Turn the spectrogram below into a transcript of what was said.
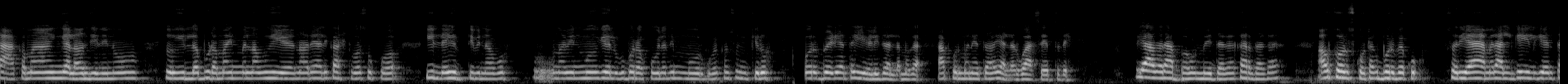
ಯಾಕಮ್ಮ ಹಿಂಗೆಲ್ಲ ಅಂದಿ ನೀನು? ಇಲ್ಲ ಬಿಡಮ್ಮ, ಇನ್ಮೇಲೆ ನಾವು ಏನಾರೇ ಅಲ್ಲಿ ಕಷ್ಟವ ಸುಖ, ಇಲ್ಲೇ ಇರ್ತೀವಿ ನಾವು. ನಾವು ಇನ್ನು ಎಲ್ಗೂ ಬರೋಕ್ಕೂ ಇಲ್ಲ, ನಿಮ್ಮ ಊರ್ಗೂ ಬೇಕು ಸುಮ್ಕಿರು. ಬರಬೇಡಿ ಅಂತ ಹೇಳಿದಲ್ಲ ಮಗ. ಅಪ್ಪನ ಮನೆ ಹತ್ರ ಎಲ್ಲರಿಗೂ ಆಸೆ ಇರ್ತದೆ. ಯಾವ್ದಾರ ಹಬ್ಬ ಹುಣ್ಣಿಮೆ ಇದ್ದಾಗ ಕರೆದಾಗ ಅವ್ರು ಕಳ್ಸ್ಕೊಟ್ಟಾಗ ಬರಬೇಕು. ಸರಿಯಾ ಆಮೇಲೆ ಅಲ್ಲಿಗೆ ಇಲ್ಲಿಗೆ ಅಂತ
